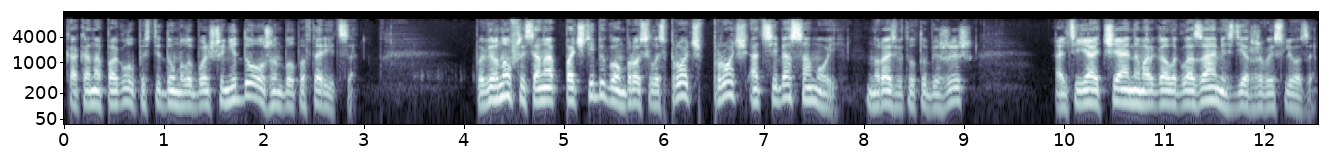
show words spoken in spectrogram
как она по глупости думала, больше не должен был повториться. Повернувшись, она почти бегом бросилась прочь, прочь от себя самой. Но разве тут убежишь? Альтия отчаянно моргала глазами, сдерживая слезы.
